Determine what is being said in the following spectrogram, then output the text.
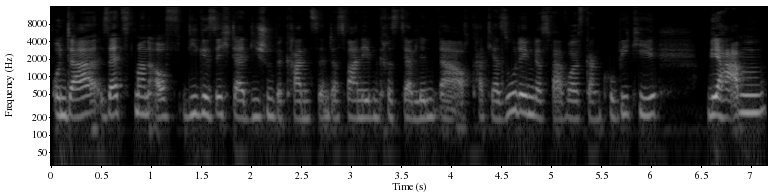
Und da setzt man auf die Gesichter, die schon bekannt sind. Das war neben Christian Lindner auch Katja Suding, das war Wolfgang Kubicki. Wir haben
